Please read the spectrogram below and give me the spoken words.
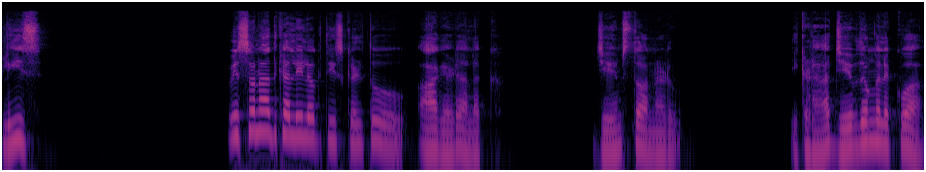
ప్లీజ్ విశ్వనాథ్ గల్లీలోకి తీసుకెళ్తూ ఆగాడు అలక్. జేమ్స్తో అన్నాడు ఇక్కడ జేబు దొంగలు ఎక్కువ.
